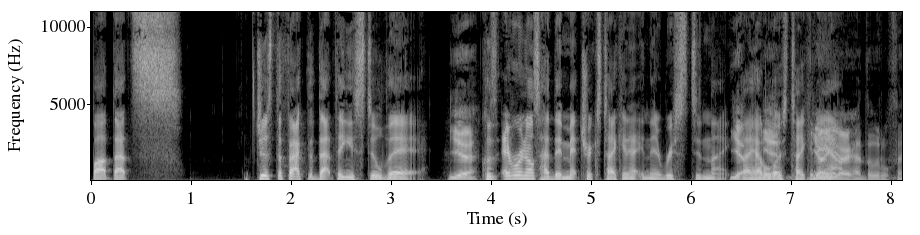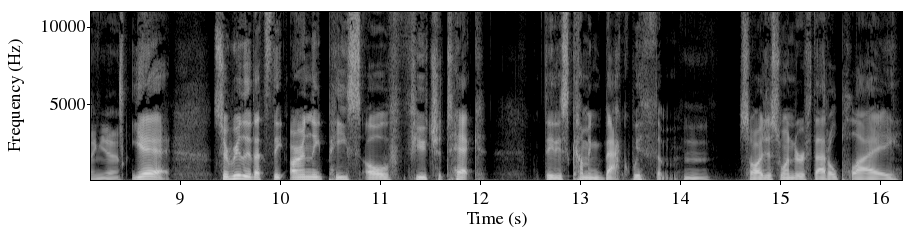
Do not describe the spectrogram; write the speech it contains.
But that's just the fact that that thing is still there. Yeah. Because everyone else had their metrics taken out in their wrists, didn't they? Yeah. they had all yeah. those taken Yo-Yo out. had the little thing. Yeah. Yeah. So really, that's the only piece of future tech that is coming back with them. Hmm. So I just wonder if that'll play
